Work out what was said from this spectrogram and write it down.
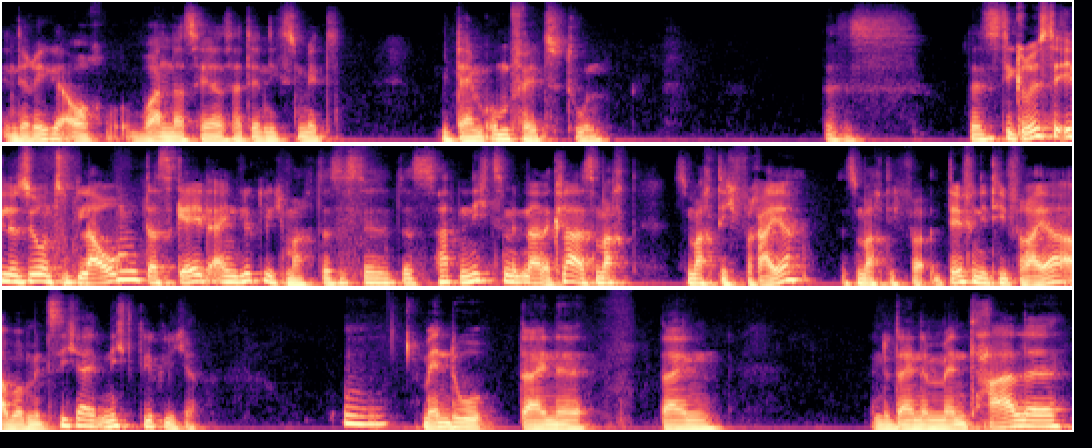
in der Regel auch woanders her. Das hat ja nichts mit, mit deinem Umfeld zu tun. Das ist das ist die größte Illusion, zu glauben, dass Geld einen glücklich macht. Das, ist, das hat nichts miteinander. Klar, es macht, es macht dich freier, es macht dich definitiv freier, aber mit Sicherheit nicht glücklicher. Mhm. Wenn du deine, dein, wenn du deine mentale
